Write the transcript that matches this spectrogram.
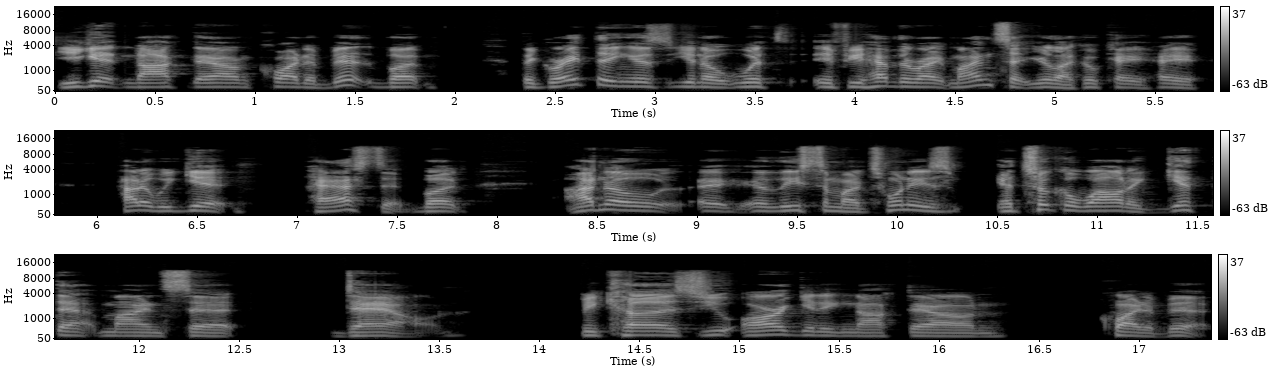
you get knocked down quite a bit, but the great thing is, you know, with if you have the right mindset, you're like, okay, hey, how do we get past it? But I know, at least in my 20s, it took a while to get that mindset down because you are getting knocked down quite a bit.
